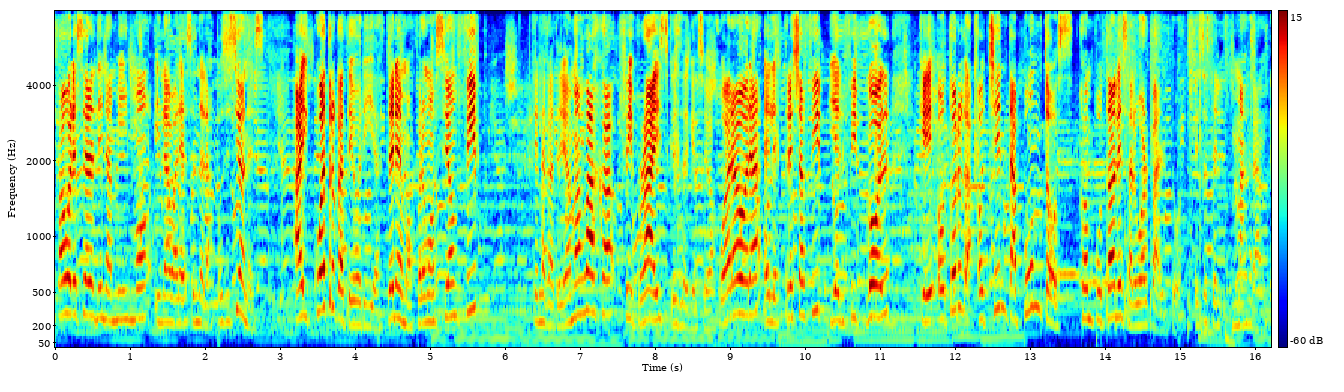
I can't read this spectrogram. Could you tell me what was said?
favorecer el dinamismo y la variación de las posiciones. Hay cuatro categorías. Tenemos promoción FIP, que es la categoría más baja, FIP Rise, que es el que se va a jugar ahora, el Estrella FIP y el FIP Gold, que otorga 80 puntos computables al World Padel Tour. Ese es el más grande.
